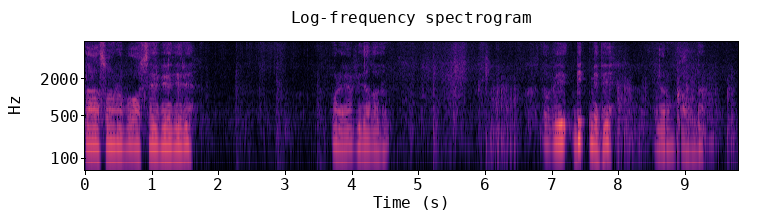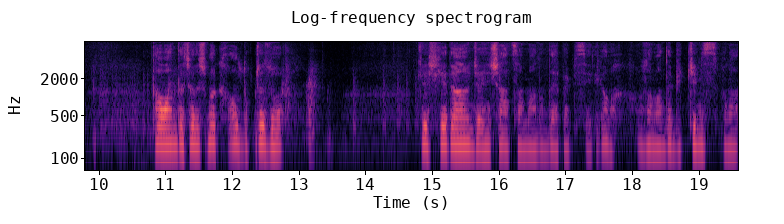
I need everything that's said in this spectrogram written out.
Daha sonra bu OSB'leri buraya vidaladım. Tabii bitmedi. Yarım kaldı. Tavanda çalışmak oldukça zor. Keşke daha önce inşaat zamanında yapabilseydik ama o zaman da bütçemiz buna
